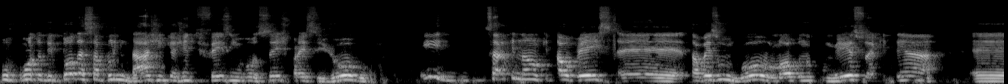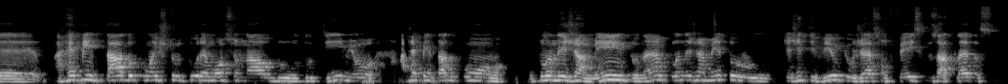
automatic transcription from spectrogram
por conta de toda essa blindagem que a gente fez em vocês para esse jogo. E sabe que não, que talvez, é, talvez um gol logo no começo é que tenha é, arrebentado com a estrutura emocional do, do time, ou arrebentado com o planejamento, né? O planejamento que a gente viu que o Gerson fez, que os atletas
